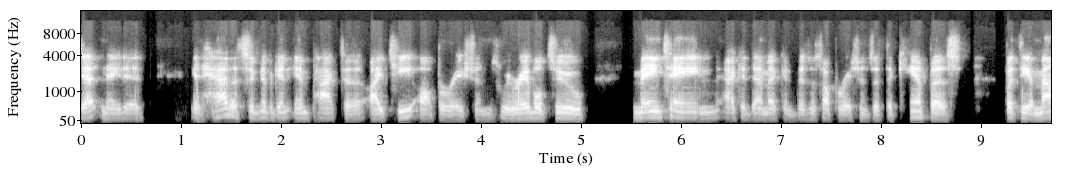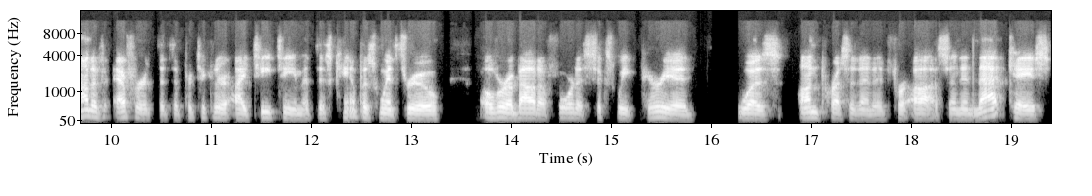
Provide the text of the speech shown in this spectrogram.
detonated, it had a significant impact to IT operations. We were able to maintain academic and business operations at the campus, but the amount of effort that the particular IT team at this campus went through over about a four to six week period was unprecedented for us. And in that case,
